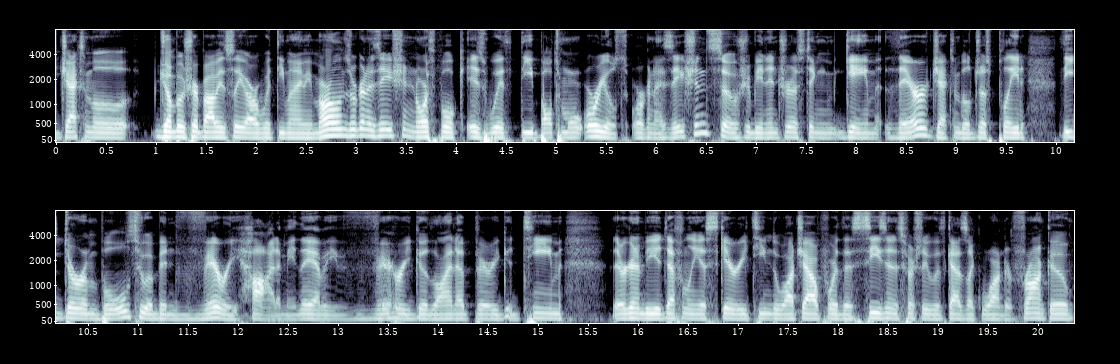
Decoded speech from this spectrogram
Jacksonville Jumbo Shrimp obviously are with the Miami Marlins organization. Norfolk is with the Baltimore Orioles organization, so should be an interesting game there. Jacksonville just played the Durham Bulls, who have been very hot. I mean, they have a very good lineup, very good team. They're going to be definitely a scary team to watch out for this season, especially with guys like Wander Franco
